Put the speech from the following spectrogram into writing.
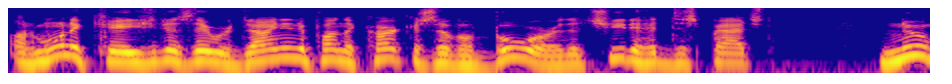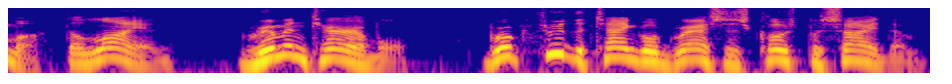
On one occasion, as they were dining upon the carcass of a boar that Sheeta had dispatched, Numa, the lion, grim and terrible, broke through the tangled grasses close beside them.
